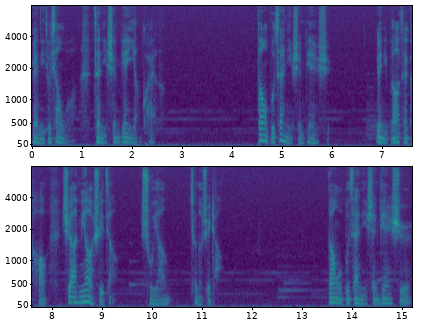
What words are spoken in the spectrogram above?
愿你就像我在你身边一样快乐。当我不在你身边时，愿你不要再靠吃安眠药睡觉，数羊就能睡着。当我不在你身边时，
